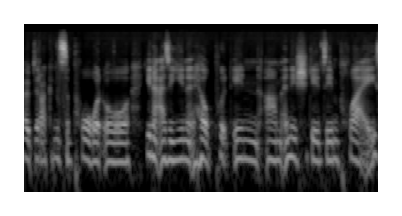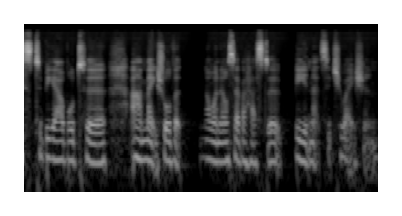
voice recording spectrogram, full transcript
hope that I can support or, you know, as a unit, help put in um, initiatives in place to be able to um, make sure that no one else ever has to be in that situation.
